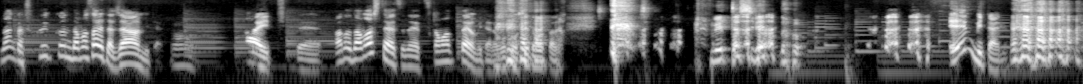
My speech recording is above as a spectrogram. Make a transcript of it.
なんか福井くん騙されたじゃんみたいうん。な。はい、って言って、あの騙したやつね、捕まったよ、みたいなことを教えてもらったの。めっちゃしれっと。え？みたいな。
